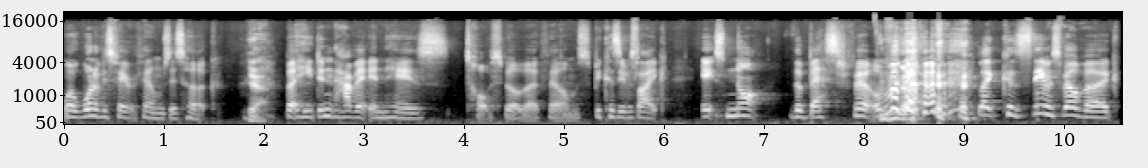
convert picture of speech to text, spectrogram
well, one of his favorite films is Hook, Yeah. but he didn't have it in his top Spielberg films because he was like, it's not the best film. like, because Steven Spielberg,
